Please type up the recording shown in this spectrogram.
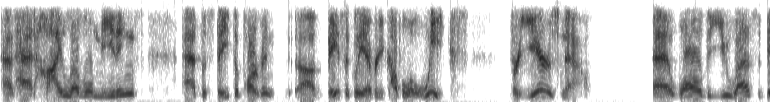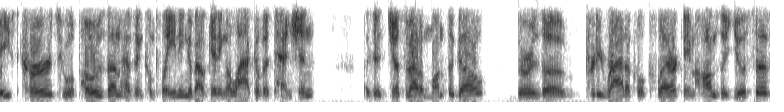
have had high-level meetings at the State Department uh, basically every couple of weeks for years now. And while the U.S. based Kurds who oppose them have been complaining about getting a lack of attention, just about a month ago, there was a pretty radical cleric named Hamza Yusuf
